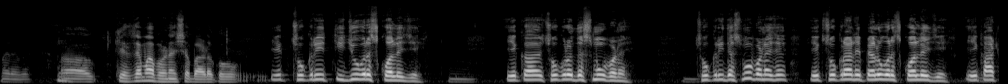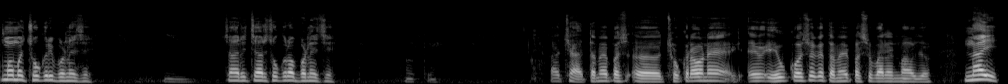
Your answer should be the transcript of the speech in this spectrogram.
બરાબર. કેસામાં ભણે છે બાળકો? એક છોકરી ત્રીજું વર્ષ કોલેજે એક છોકરો દસમું ભણે. છોકરી દસમું ભણે છે. એક છોકરાને પહેલું વર્ષ કોલેજે એક આઠમામાં છોકરી ભણે છે. ચારે ચાર છોકરાઓ ભણે છે. અચ્છા તમે પશુ છોકરાઓને એવું કહો છો કે તમે પશુપાલનમાં આવજો? નહીં.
